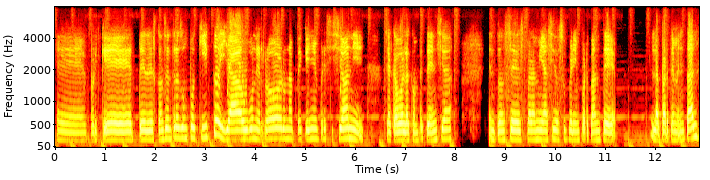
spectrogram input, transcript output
eh, porque te desconcentras un poquito y ya hubo un error, una pequeña imprecisión y se acabó la competencia. Entonces, para mí ha sido súper importante la parte mental.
